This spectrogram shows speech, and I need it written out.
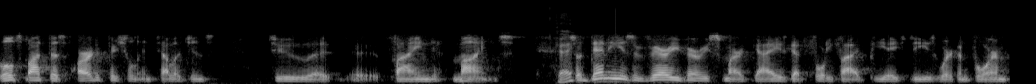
Goldspot does artificial intelligence to uh, uh, find mines. Okay. So Denny is a very, very smart guy. He's got 45 PhDs working for him,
